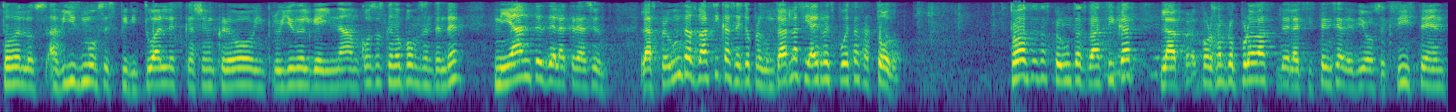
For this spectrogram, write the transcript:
todos los abismos espirituales que Hashem creó, incluido el Geinam, cosas que no podemos entender ni antes de la creación. Las preguntas básicas hay que preguntarlas y hay respuestas a todo. Todas esas preguntas básicas, por ejemplo, pruebas de la existencia de Dios existen,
